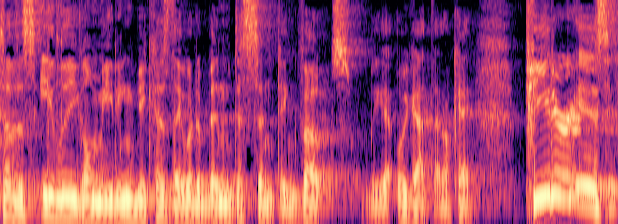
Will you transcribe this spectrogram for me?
to this illegal meeting because they would have been dissenting votes. We got, we got that, okay. Peter is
